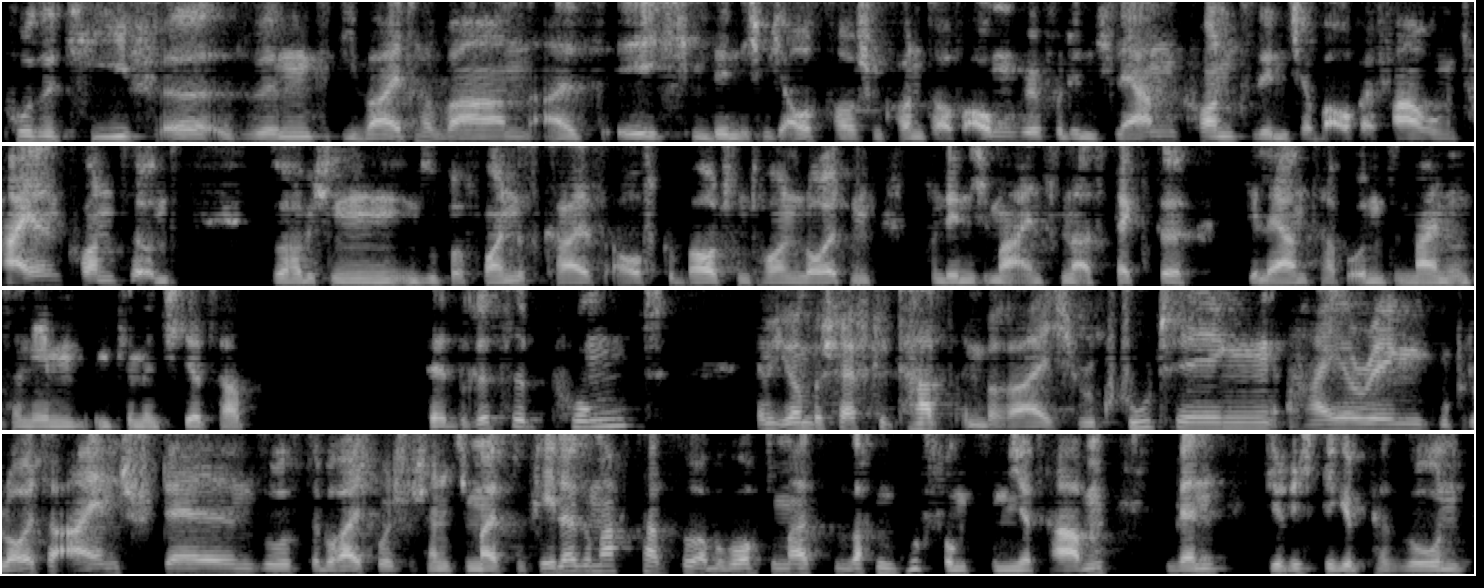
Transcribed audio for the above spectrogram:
positiv äh, sind, die weiter waren als ich, mit denen ich mich austauschen konnte auf Augenhöhe, von denen ich lernen konnte, denen ich aber auch Erfahrungen teilen konnte. Und so habe ich einen, einen super Freundeskreis aufgebaut von tollen Leuten, von denen ich immer einzelne Aspekte gelernt habe und in mein Unternehmen implementiert habe. Der dritte Punkt, der mich immer beschäftigt hat im Bereich Recruiting, Hiring, gute Leute einstellen. So ist der Bereich, wo ich wahrscheinlich die meisten Fehler gemacht habe, so, aber wo auch die meisten Sachen gut funktioniert haben, wenn die richtige Person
